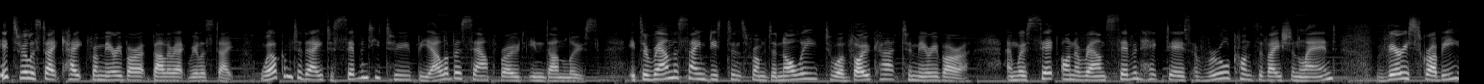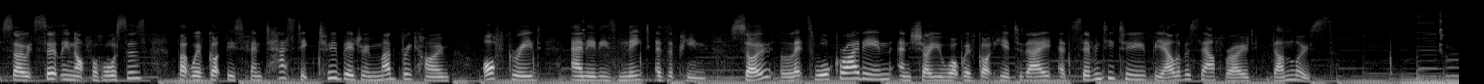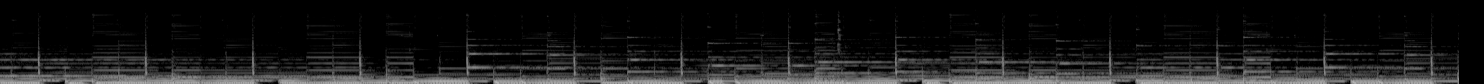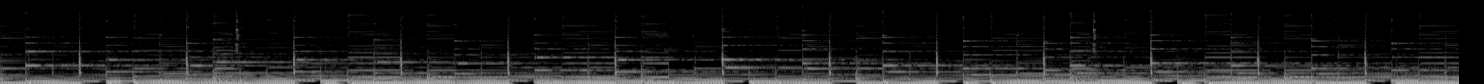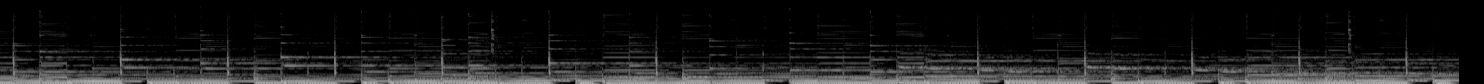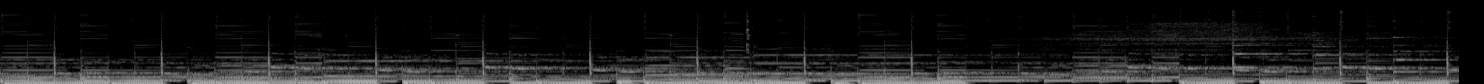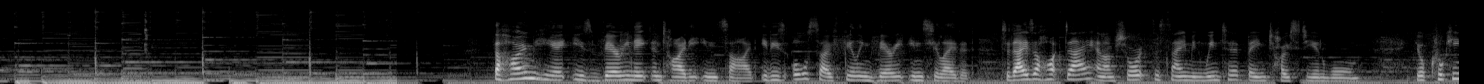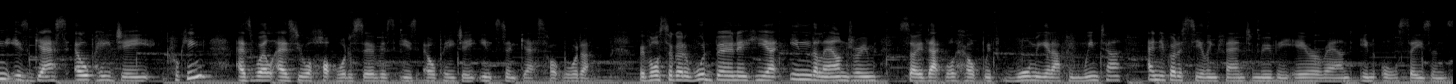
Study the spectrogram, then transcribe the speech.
It's Real Estate Kate from Maryborough Ballarat Real Estate. Welcome today to 72 Bealiba South Road in Dunluce. It's around the same distance from Dunolly to Avoca to Maryborough and we're set on around seven hectares of rural conservation land. Very scrubby, so it's certainly not for horses, but we've got this fantastic two bedroom mud brick home off grid and it is neat as a pin. So let's walk right in and show you what we've got here today at 72 Bealiba South Road, Dunluce. The home here is very neat and tidy inside. It is also feeling very insulated. Today's a hot day and I'm sure it's the same in winter being toasty and warm. Your cooking is gas LPG cooking as well as your hot water service is LPG instant gas hot water. We've also got a wood burner here in the lounge room so that will help with warming it up in winter and you've got a ceiling fan to move the air around in all seasons.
